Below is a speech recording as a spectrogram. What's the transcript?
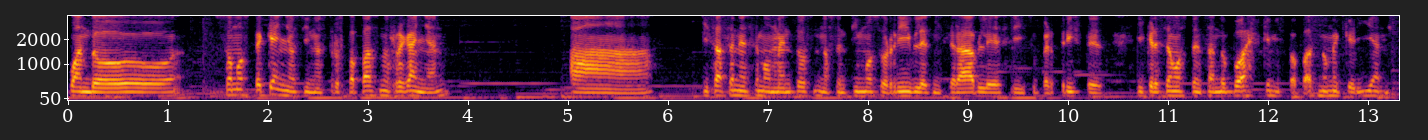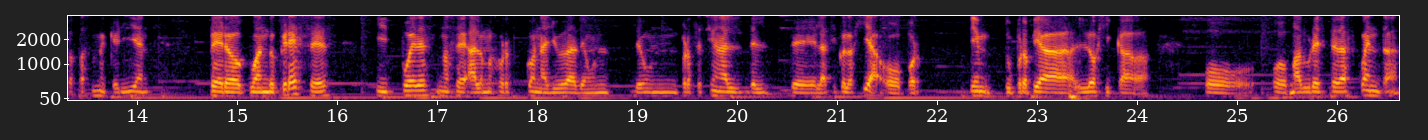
cuando somos pequeños y nuestros papás nos regañan, ah, quizás en ese momento nos sentimos horribles, miserables y súper tristes y crecemos pensando, es que mis papás no me querían, mis papás no me querían. Pero cuando creces y puedes, no sé, a lo mejor con ayuda de un, de un profesional de, la psicología o por tu propia lógica o, o madurez te das cuenta,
